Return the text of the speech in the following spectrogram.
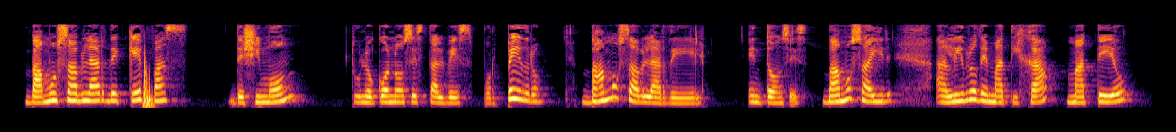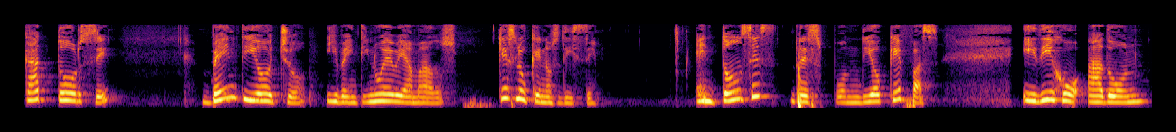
Vamos a hablar de Kefas de Shimón, tú lo conoces tal vez por Pedro, vamos a hablar de él. Entonces, vamos a ir al libro de Matijá, Mateo 14, 28 y 29, amados. ¿Qué es lo que nos dice? Entonces respondió Kefas y dijo Adón,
